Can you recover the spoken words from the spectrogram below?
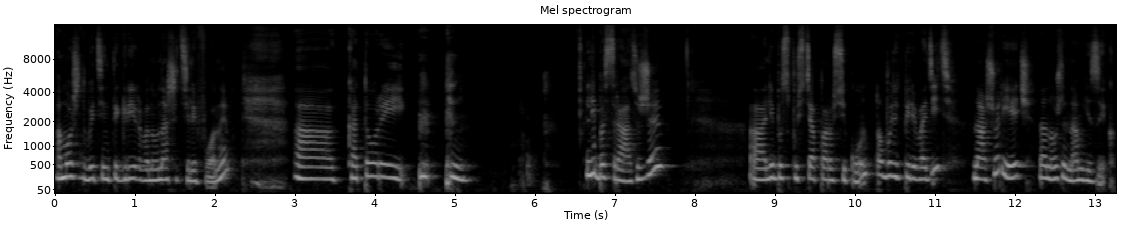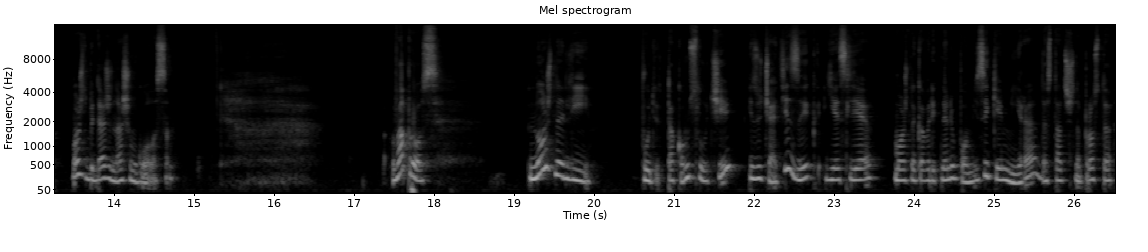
а может быть интегрирован в наши телефоны, а, который либо сразу же, а, либо спустя пару секунд, но будет переводить нашу речь на нужный нам язык, может быть, даже нашим голосом. Вопрос. Нужно ли будет в таком случае изучать язык, если можно говорить на любом языке мира, достаточно просто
